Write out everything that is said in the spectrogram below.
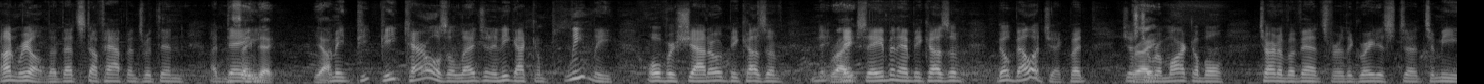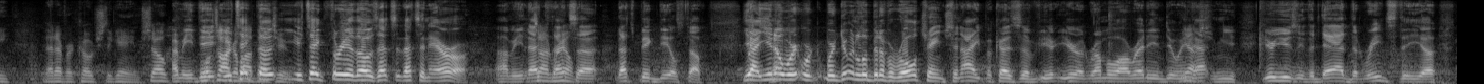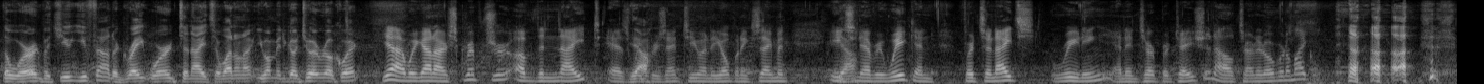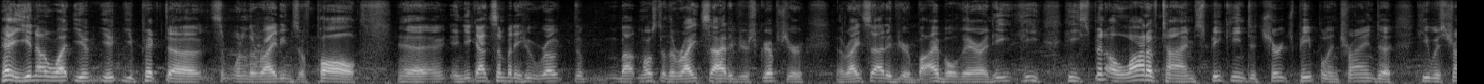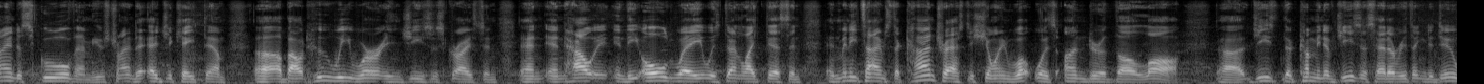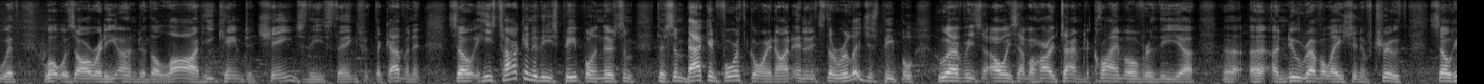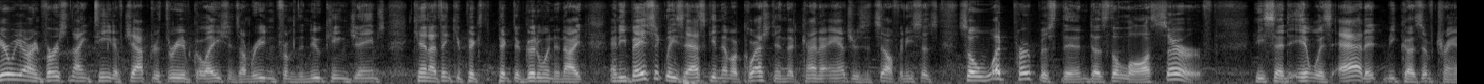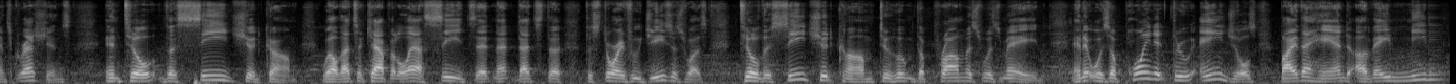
Unreal that that stuff happens within a day. Same day. Yeah. I mean, Pete, Pete Carroll's a legend, and he got completely overshadowed because of Right. Nick Saban and because of Bill Belichick. But just a remarkable turn of events for the greatest, uh, to me, that ever coached the game. So I mean, we'll you take about that the, too. you take three of those. That's that's an error. I mean, that's that's uh, that's big deal stuff. Yeah, you know, we're, we're, we're doing a little bit of a role change tonight because of you're, you're at Rummel already and doing Yes. that, and you, you're usually the dad that reads the uh, the word, but you you found a great word tonight. So why don't I, you want me to go to it real quick? Yeah, we got our scripture of the night as Yeah. we present to you in the opening segment each Yeah. and every week. And for tonight's reading and interpretation, I'll turn it over to Michael. Hey, you know what? You you, you picked uh, some, one of the writings of Paul, uh, and you got somebody who wrote the, about most of the right side of your scripture, the right side of your Bible there, and he he he spent a lot of time speaking to church people and trying to he was trying to school them, he was trying to educate them uh, about who we were in Jesus Christ and and and how in the old way it was done like this, and and many times the contrast is showing what was under the law. Uh, Jesus, the coming of Jesus had everything to do with what was already under the law, and he came to change these things with the covenant. So he's talking to these people, and there's some there's some back and forth going on, and it's the religious people who always always have a hard time to climb over the uh, uh, a, new revelation of truth. So here we are in verse 19 of chapter three of Galatians. I'm reading from the New King James. Ken, I think you picked picked a good one tonight, and he basically is asking them a question that kind of answers itself, and he says, "So what purpose then does the law serve?" He said it was added because of transgressions until the seed should come. Well, that's a capital S, seeds. That, that, that's the, the story of who Jesus was. Till the seed should come to whom the promise was made. And it was appointed through angels by the hand of a mediator.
